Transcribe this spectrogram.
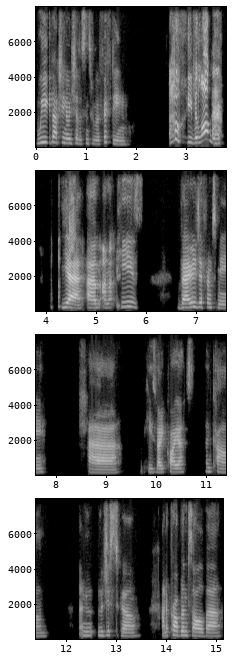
We've actually known each other since we were 15. Oh, even longer. yeah um and he's very different to me uh he's very quiet and calm and logistical and a problem solver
